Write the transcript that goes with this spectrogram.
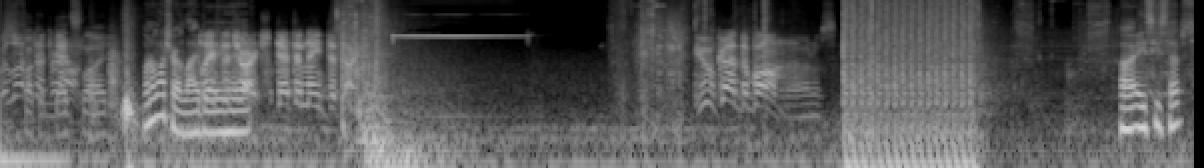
We lost Fucking dead round. slide. Wanna watch our Place library the hit? charge. Detonate the target. You've got the bomb. I don't see. Uh, AC steps.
